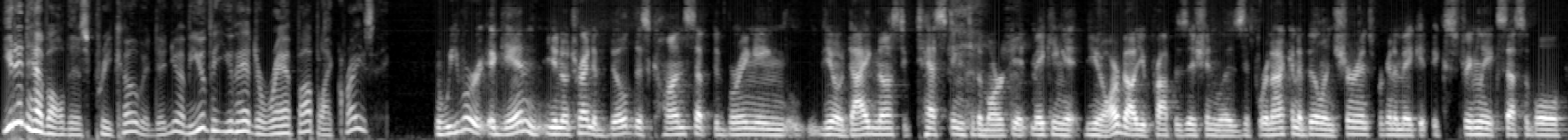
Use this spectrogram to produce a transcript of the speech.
You didn't have all this pre COVID, didn't you? I mean, you've, you've had to ramp up like crazy we were again you know trying to build this concept of bringing you know diagnostic testing to the market making it you know our value proposition was if we're not going to bill insurance we're going to make it extremely accessible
